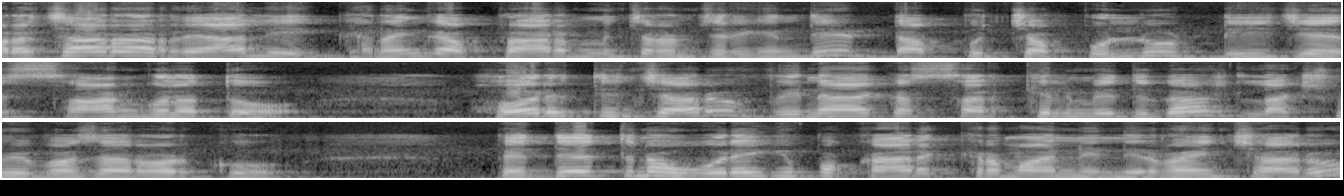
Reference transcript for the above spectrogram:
ప్రచార ర్యాలీ ఘనంగా ప్రారంభించడం జరిగింది. డప్పు చప్పుళ్ళు డీజే సాంగులతో హోరెత్తించారు. వినాయక సర్కిల్ మీదుగా లక్ష్మీ బజార్ వరకు పెద్ద ఎత్తున ఊరేగింపు కార్యక్రమాన్ని నిర్వహించారు.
